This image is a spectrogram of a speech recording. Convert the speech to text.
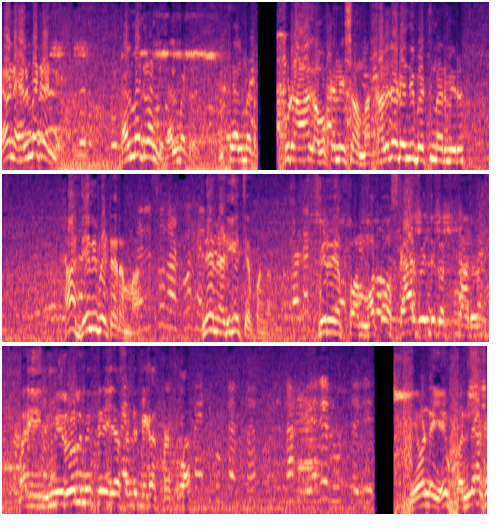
ఏమండి హెల్మెట్ రండి. హెల్మెట్ రండి హెల్మెట్ రండి. హెల్మెట్ ఇప్పుడు ఒక్క నిమిషం మా కళ్ళజోడు ఎందుకు పెట్టున్నారు మీరు? దేనికి పెట్టారమ్మా? నేను అడిగే చెప్పండి అమ్మా. మీరు మొత్తం స్కార్ప్ ఎందుకు కట్టుకున్నారు? మరి ఇన్ని రోజులు మీరు చేస్తుంటే మీకు స్పెషల్ ఏమండి ఏం పని లేక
